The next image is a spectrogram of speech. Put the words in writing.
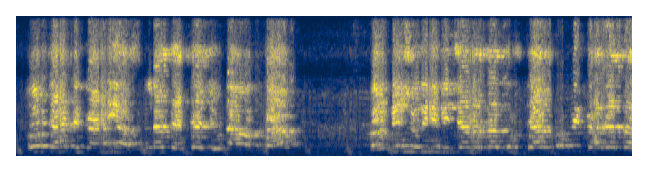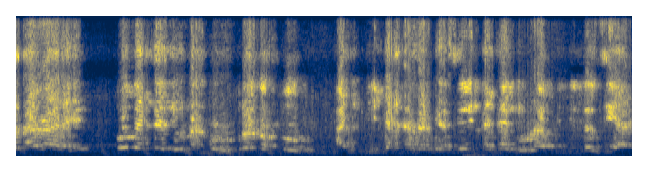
तो त्या ठिकाणी असलेल्या त्याच्या जीवनामधला परमेश्वरी विचाराचा जो त्यासाठी कार्याचा धागा आहे तो त्याच्या जीवनात उतरत असतो. आणि ती त्याच्यासाठी असलेली त्याच्या जीवनातली लसी आहे.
